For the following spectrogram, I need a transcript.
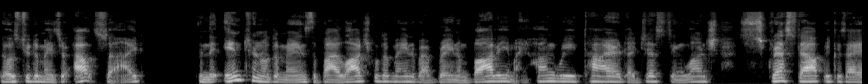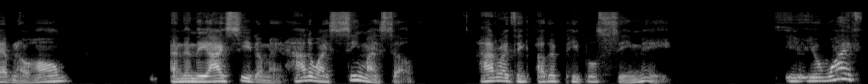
Those two domains are outside. Then the internal domains, the biological domain of our brain and body. Am I hungry, tired, digesting lunch, stressed out because I have no home? And then the IC domain. How do I see myself? How do I think other people see me? Your wife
